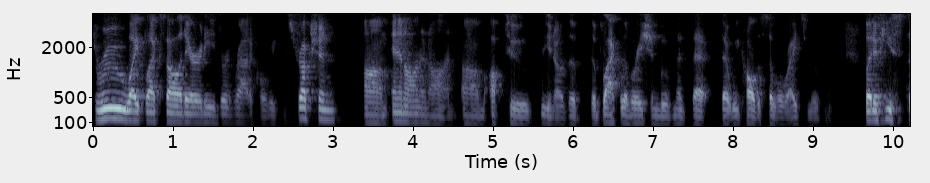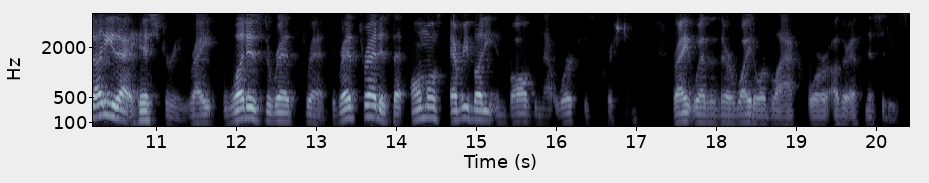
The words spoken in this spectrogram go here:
through white black solidarity during radical Reconstruction, um, and on and on um, up to you know the the Black Liberation Movement that that we call the Civil Rights Movement. But if you study that history, right, what is the red thread? The red thread is that almost everybody involved in that work is a Christian, right? Whether they're white or black or other ethnicities.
